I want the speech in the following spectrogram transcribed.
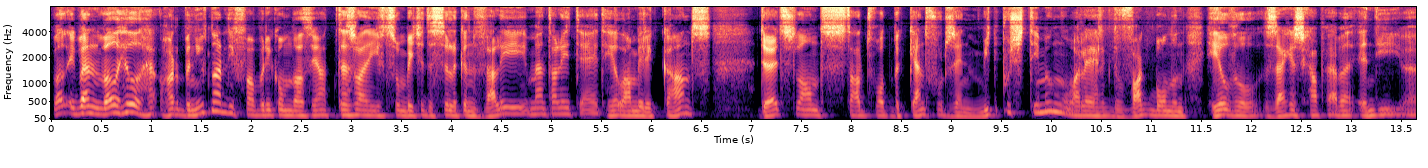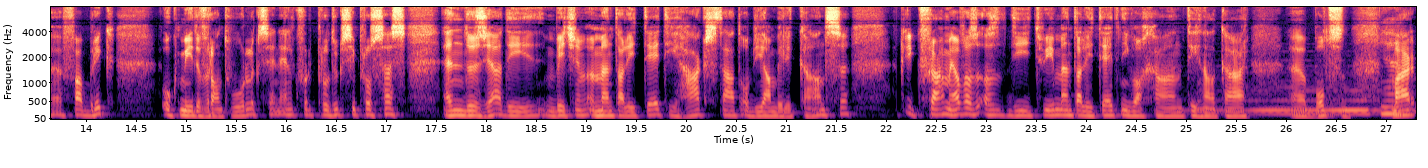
Wel, ik ben wel heel hard benieuwd naar die fabriek, omdat ja, Tesla heeft zo'n beetje de Silicon Valley mentaliteit, heel Amerikaans. Duitsland staat wat bekend voor zijn mietbestimming, waar eigenlijk de vakbonden heel veel zeggenschap hebben in die uh, fabriek. Ook mede verantwoordelijk zijn eigenlijk voor het productieproces. En dus ja, die, een beetje een mentaliteit die haak staat op die Amerikaanse. Ik vraag me af als, als die twee mentaliteiten niet wat gaan tegen elkaar uh, botsen. Ja. Maar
